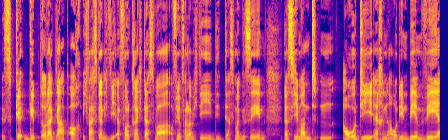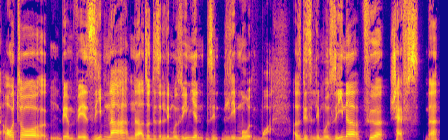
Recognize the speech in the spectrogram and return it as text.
Es gibt oder gab auch, ich weiß gar nicht, wie erfolgreich das war. Auf jeden Fall habe ich die, die das mal gesehen, dass jemand ein Audi, ach ein Audi, ein BMW Auto, ein BMW 7er, ne, also diese Limousinen, sind Limo, boah, also diese Limousine für Chefs, ne?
